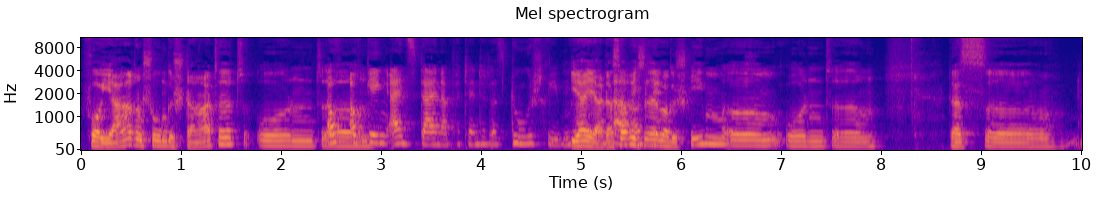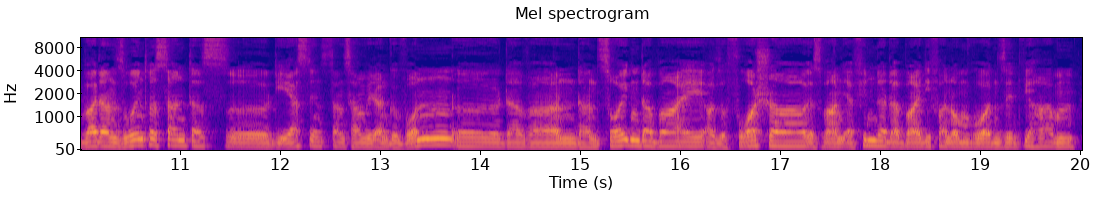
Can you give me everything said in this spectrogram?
vor Jahren schon gestartet und auch, ähm, auch gegen eins deiner Patente, das du geschrieben hast. Ja, ja, das ah, habe ich okay. selber geschrieben ähm, und ähm, das äh, war dann so interessant, dass äh, die erste Instanz haben wir dann gewonnen. Äh, da waren dann Zeugen dabei, also Forscher, es waren Erfinder dabei, die vernommen worden sind. Wir haben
